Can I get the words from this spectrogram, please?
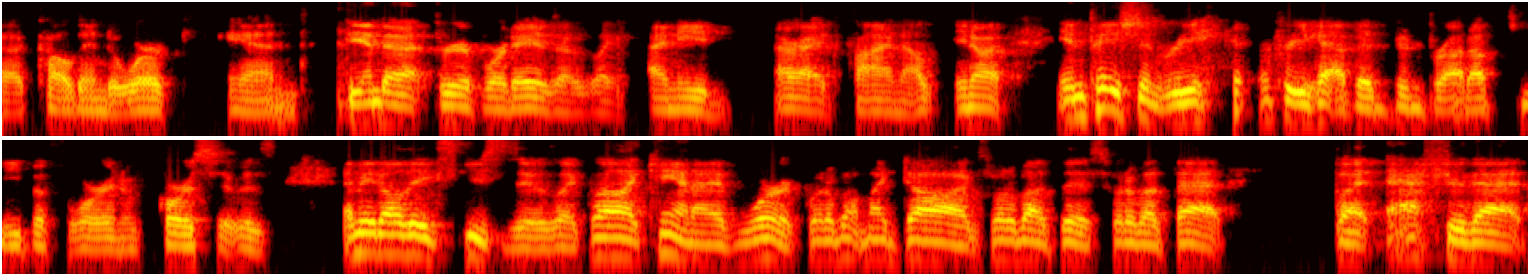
Uh, called into work, and at the end of that three or four days, I was like, I need. All right, fine. I'll, you know, inpatient re- rehab had been brought up to me before. And of course, it was, I made all the excuses. It was like, well, I can't. I have work. What about my dogs? What about this? What about that? But after that,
